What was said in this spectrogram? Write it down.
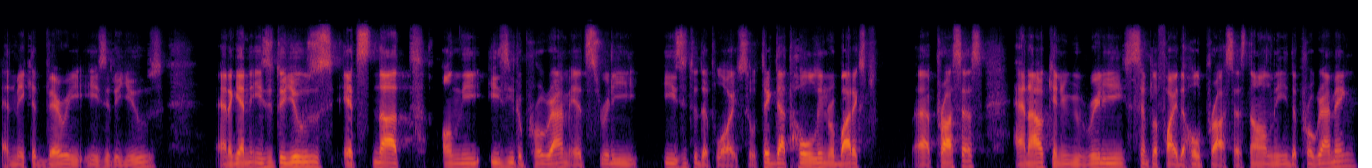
and make it very easy to use. And again, easy to use. It's not only easy to program; it's really easy to deploy. So take that whole in robotics uh, process, and how can you really simplify the whole process? Not only the programming,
